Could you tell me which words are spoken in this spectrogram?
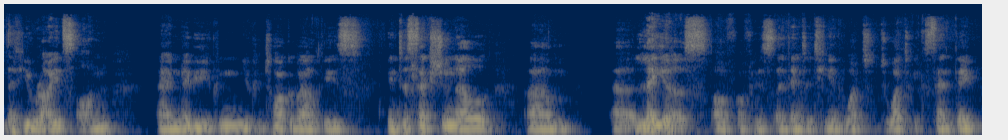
that he writes on, and maybe you can you can talk about these intersectional um, uh, layers of, of his identity and what to what extent they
